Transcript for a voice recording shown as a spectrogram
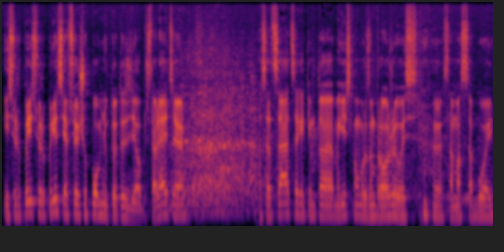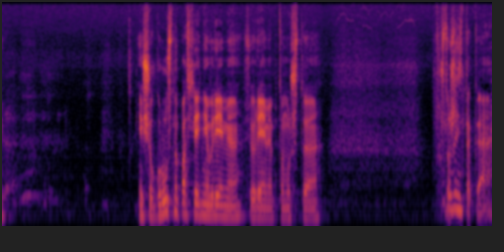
И сюрприз-сюрприз, я все еще помню, кто это сделал. Представляете? Ассоциация каким-то магическим образом проложилась сама с собой. Еще грустно последнее время, все время, потому что... Потому что жизнь такая.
